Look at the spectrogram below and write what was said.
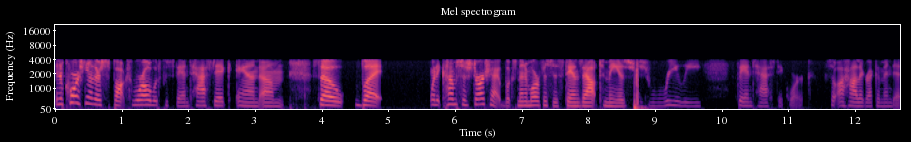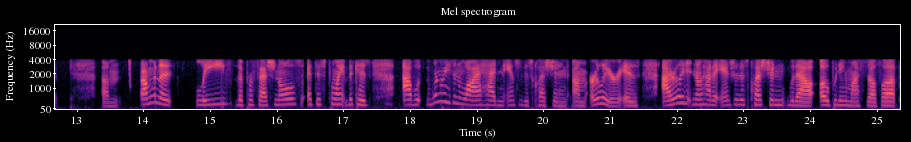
And of course, you know, there's Spock's World, which was fantastic, and um, so, but when it comes to Star Trek books, Metamorphosis stands out to me as just really fantastic work. So I highly recommend it. Um, I'm gonna leave the professionals at this point because I w- one reason why I hadn't answered this question um, earlier is I really didn't know how to answer this question without opening myself up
